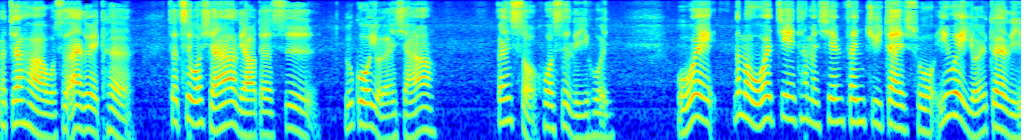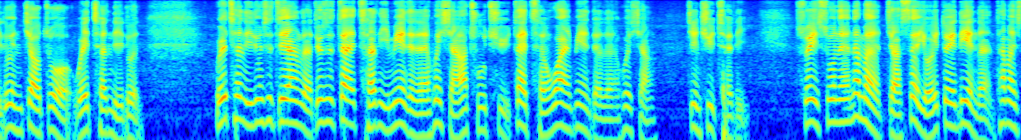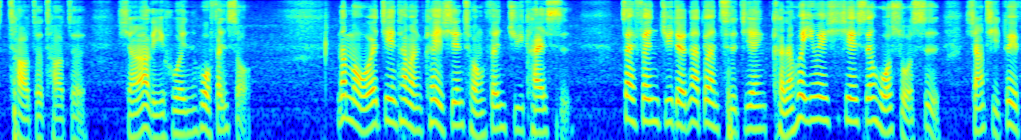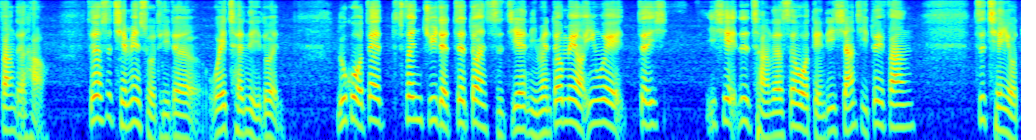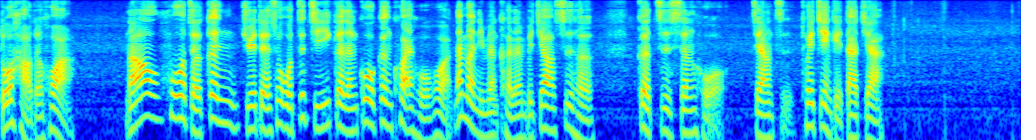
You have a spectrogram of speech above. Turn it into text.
大家好，我是艾瑞克。这次我想要聊的是，如果有人想要分手或是离婚，我会，那么我会建议他们先分居再说，因为有一个理论叫做围城理论。围城理论是这样的，就是在城里面的人会想要出去，在城外面的人会想进去城里。所以说呢，那么假设有一对恋人，他们吵着吵着想要离婚或分手。那么我会建议他们可以先从分居开始，在分居的那段时间，可能会因为一些生活琐事想起对方的好，这就是前面所提的围城理论。如果在分居的这段时间，你们都没有因为这一一些日常的生活点滴想起对方之前有多好的话，然后或者更觉得说我自己一个人过更快活话，那么你们可能比较适合。各自生活这样子，推荐给大家。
